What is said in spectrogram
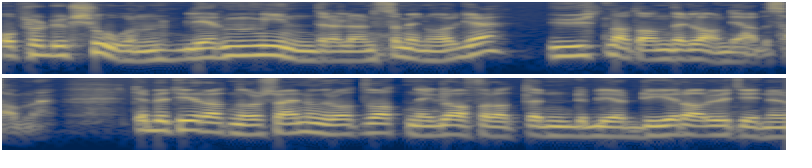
Og produksjonen blir mindre lønnsom i Norge uten at andre land gjør det samme. Det betyr at når Sveinung Rotevatn er glad for at det blir dyrere å utvinne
